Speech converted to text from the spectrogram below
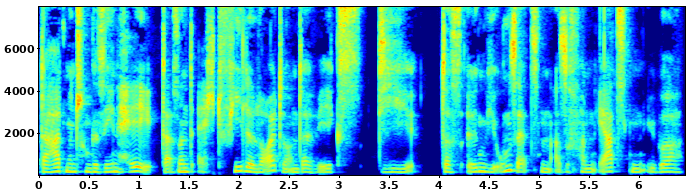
Da hat man schon gesehen, hey, da sind echt viele Leute unterwegs, die das irgendwie umsetzen. Also von Ärzten über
